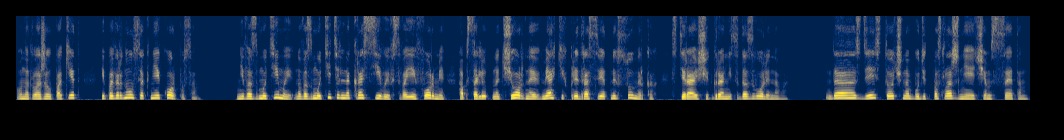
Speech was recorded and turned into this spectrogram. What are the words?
Он отложил пакет и повернулся к ней корпусом. Невозмутимый, но возмутительно красивый в своей форме, абсолютно черная в мягких предрассветных сумерках, стирающих границы дозволенного. Да, здесь точно будет посложнее, чем с Сетом.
